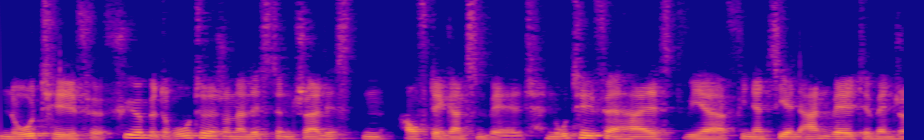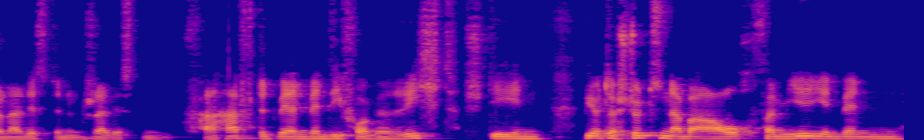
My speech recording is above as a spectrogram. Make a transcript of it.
Nothilfe für bedrohte Journalistinnen und Journalisten auf der ganzen Welt. Nothilfe heißt, wir finanzieren Anwälte, wenn Journalistinnen und Journalisten verhaftet werden, wenn sie vor Gericht stehen. Wir unterstützen aber auch Familien, wenn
